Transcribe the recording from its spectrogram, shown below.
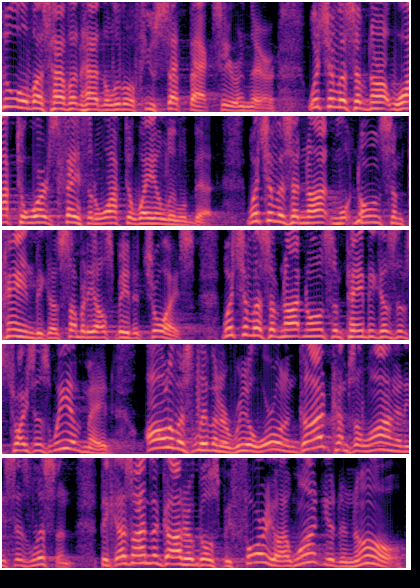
Who of us haven't had a little a few setbacks here and there? Which of us have not walked towards faith and walked away a little bit? Which of us have not known some pain because somebody else made a choice? Which of us have not known some pain because of choices we have made? All of us live in a real world, and God comes along and He says, Listen, because I'm the God who goes before you, I want you to know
